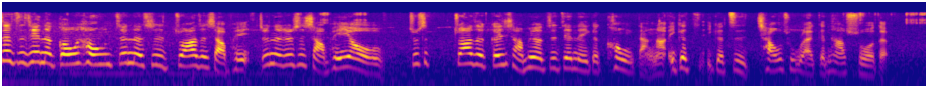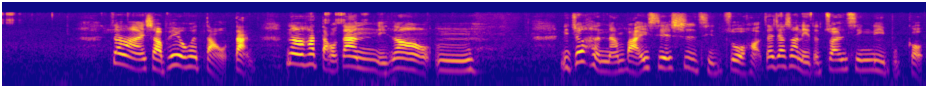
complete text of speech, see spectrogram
这之间的沟通真的是抓着小朋友，真的就是小朋友，就是抓着跟小朋友之间的一个空档，然后一个字一个字敲出来跟他说的。再来，小朋友会捣蛋，那他捣蛋，你知道，嗯。你就很难把一些事情做好，再加上你的专心力不够。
